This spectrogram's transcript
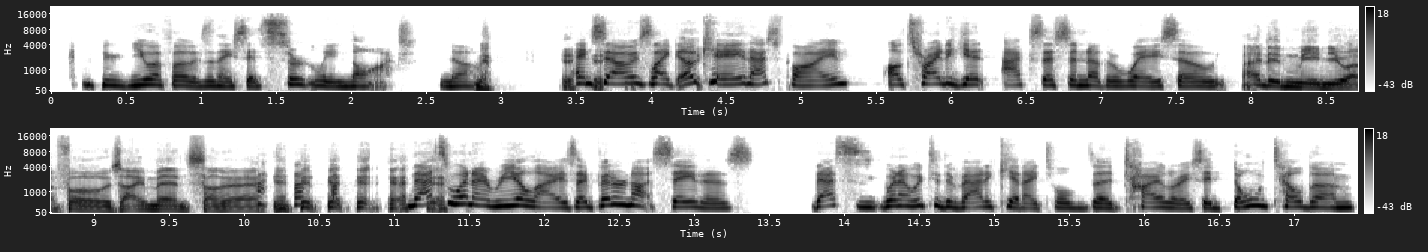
UFOs. And they said, certainly not. No. and so I was like, okay, that's fine. I'll try to get access another way. So I didn't mean UFOs. I meant something. Uh, that's when I realized I better not say this. That's when I went to the Vatican. I told the Tyler, I said, don't tell them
